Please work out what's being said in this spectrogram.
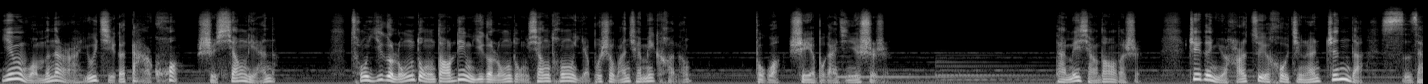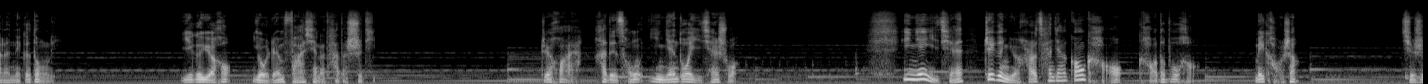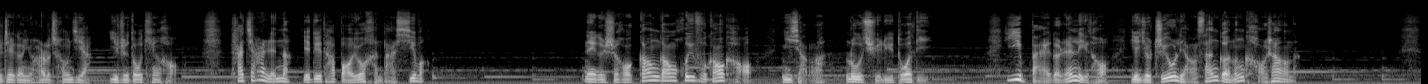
因为我们那儿啊有几个大矿是相连的。从一个龙洞到另一个龙洞相通也不是完全没可能，不过谁也不敢进去试试。但没想到的是，这个女孩最后竟然真的死在了那个洞里。一个月后，有人发现了她的尸体。这话呀，还得从一年多以前说。一年以前，这个女孩参加高考，考得不好，没考上。其实这个女孩的成绩啊，一直都挺好，她家人呢也对她抱有很大希望。那个时候刚刚恢复高考，你想啊，录取率多低，一百个人里头也就只有两三个能考上呢。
